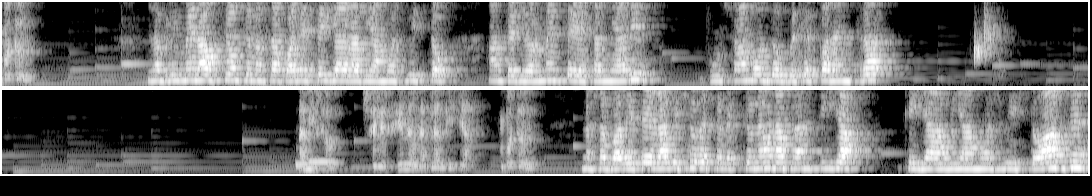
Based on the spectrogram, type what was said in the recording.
Botón. La primera opción que nos aparece ya la habíamos visto anteriormente es añadir. Pulsamos dos veces para entrar. Aviso. Selecciona una plantilla. Botón. Nos aparece el aviso de seleccionar una plantilla que ya habíamos visto antes.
